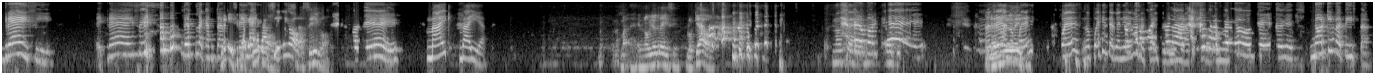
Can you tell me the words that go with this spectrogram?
Gracie. Eh, Gracie. De la cantante. Gracie, la Gracie. La sigo. La sigo. Ok. Mike Bahía. El novio de Gracie. Bloqueado. No sé. ¿Pero por qué? Andrea, no puedes, puedes, no puedes intervenir No en la respuesta. Pero No. perdón, ok, está bien. Norquis Batista.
